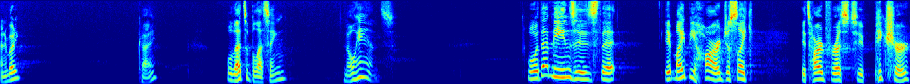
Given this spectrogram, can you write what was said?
Anybody? Okay. Well, that's a blessing. No hands. Well, what that means is that it might be hard, just like it's hard for us to picture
